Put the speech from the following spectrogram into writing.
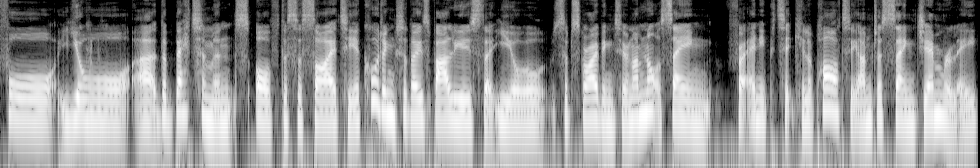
for your uh, the betterment of the society according to those values that you're subscribing to and i'm not saying for any particular party i'm just saying generally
